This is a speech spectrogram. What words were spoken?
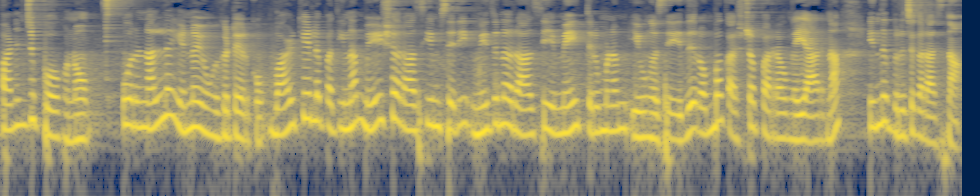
பணிஞ்சு போகணும். ஒரு நல்ல எண்ணம் இவங்கக்கிட்ட இருக்கும். வாழ்க்கையில் பார்த்தீங்கன்னா மேஷ ராசியும் சரி மிதுன ராசியுமே திருமணம் இவங்க செய்து ரொம்ப கஷ்டப்படுறவங்க யாருன்னா இந்த விருச்சக ராசி தான்.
